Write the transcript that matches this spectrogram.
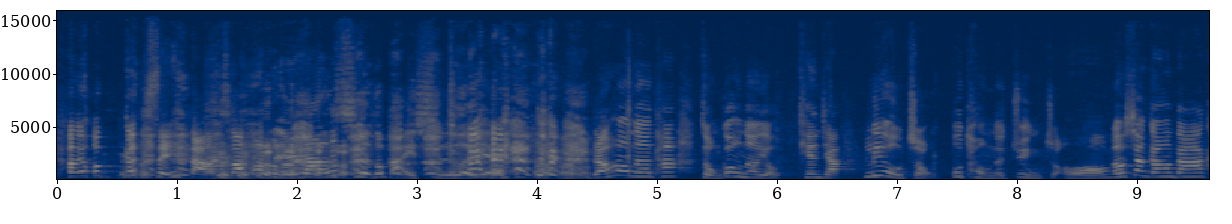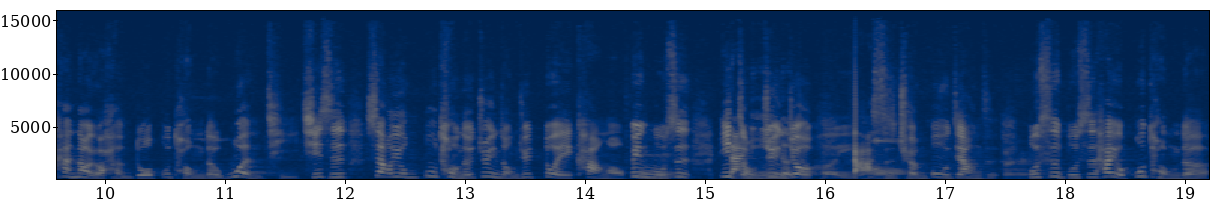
他要跟谁打仗？等于大家吃的都白吃了耶。对，然后呢，它总共呢有添加六种不同的菌种。哦，然后像刚刚大家看到有很多不同的问题，其实是要用不同的菌种去对抗哦，并不是一种菌就就可以打死哦全部这样子对，不是不是，它有不同的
